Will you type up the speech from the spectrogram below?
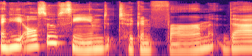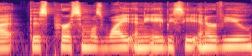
And he also seemed to confirm that this person was white in the ABC interview.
